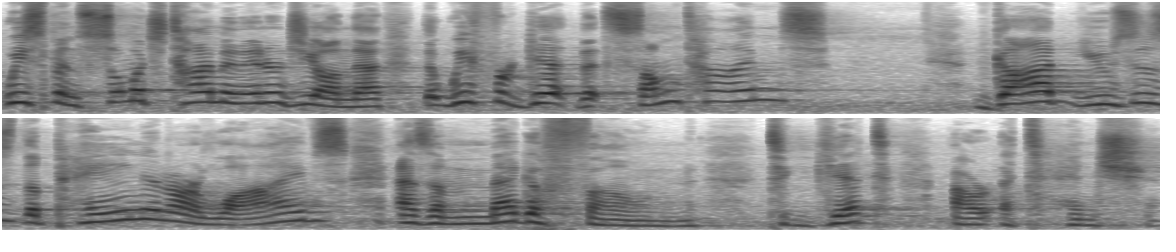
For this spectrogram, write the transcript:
We spend so much time and energy on that that we forget that sometimes God uses the pain in our lives as a megaphone to get our attention.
